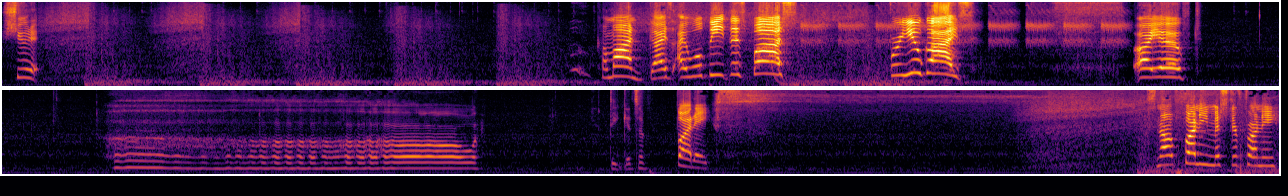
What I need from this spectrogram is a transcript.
Shoot it. Come on, guys. I will beat this boss. For you guys. I oofed. Think it's a funny. It's not funny, Mr. Funny.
